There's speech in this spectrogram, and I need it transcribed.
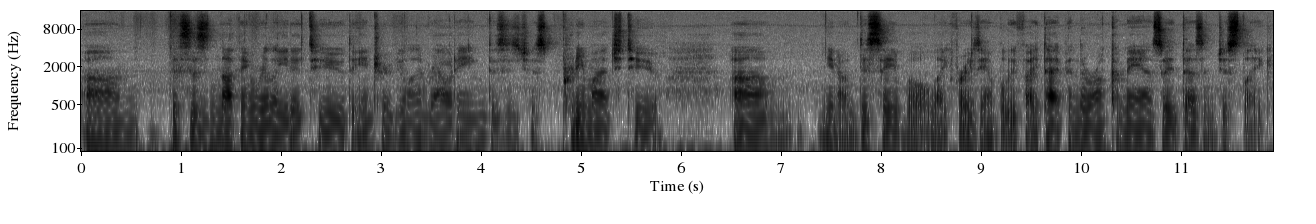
Um, this is nothing related to the inter-VLAN routing. This is just pretty much to um, you know disable like for example if I type in the wrong command so it doesn't just like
